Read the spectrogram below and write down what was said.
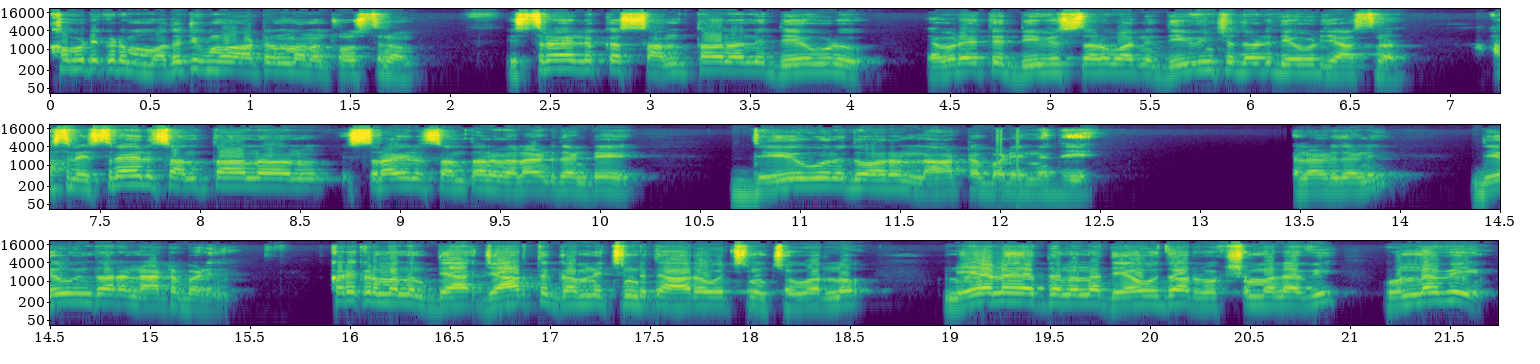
కాబట్టి ఇక్కడ మొదటి మాటను మనం చూస్తున్నాం. ఇస్రాయేల్ యొక్క సంతానాన్ని దేవుడు ఎవరైతే దీవిస్తారో వారిని దీవించదోడు దేవుడు చేస్తున్నాడు. అసలు ఇస్రాయేల్ సంతానాను ఇస్రాయేల్ సంతానం ఎలాంటిదంటే దేవుని ద్వారా నాటబడినది. ఎలాంటిదండి దేవుని ద్వారా నాటబడింది. ఇక్కడ ఇక్కడ మనం జా- జాగ్రత్తగా గమనించినట్లయితే ఆరో వచ్చిన చివరిలో నేల యొద్దనున్న దేవదారు వృక్షములు అవి ఉన్నవి.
